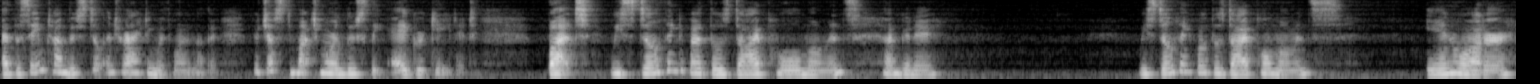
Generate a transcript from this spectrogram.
at the same time, they're still interacting with one another. They're just much more loosely aggregated. But we still think about those dipole moments. I'm going to. We still think about those dipole moments in water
